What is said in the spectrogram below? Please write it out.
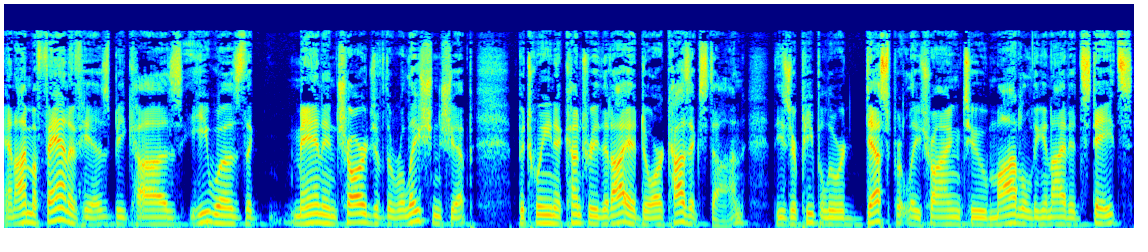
and I'm a fan of his because he was the man in charge of the relationship between a country that I adore, Kazakhstan. These are people who are desperately trying to model the United States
